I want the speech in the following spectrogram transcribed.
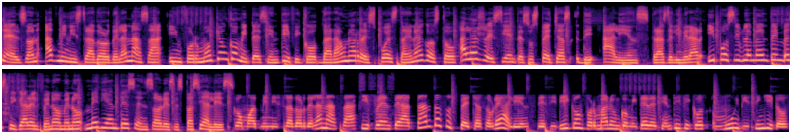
Nelson, administrador de la NASA, informó que un comité científico dará una respuesta en agosto a las recientes sospechas de aliens, tras deliberar y posiblemente investigar el fenómeno mediante sensores espaciales. Como administrador de la NASA y frente a tantas sospechas sobre aliens, decidí conformar un comité de científicos muy distinguidos.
